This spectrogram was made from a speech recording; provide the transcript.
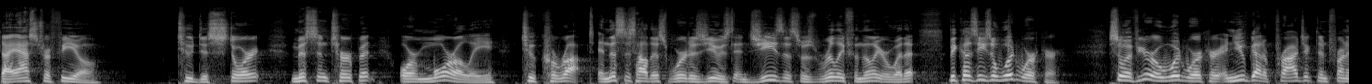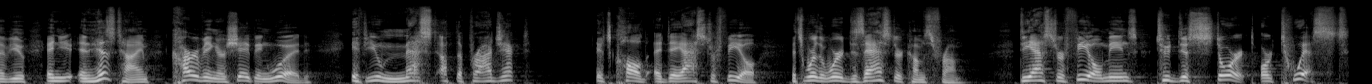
Diastropheo to distort, misinterpret, or morally to corrupt. And this is how this word is used. And Jesus was really familiar with it because he's a woodworker. So if you're a woodworker and you've got a project in front of you, and you, in his time, carving or shaping wood, if you messed up the project, it's called a diastropheo. It's where the word disaster comes from. Diastropheo means to distort or twist.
